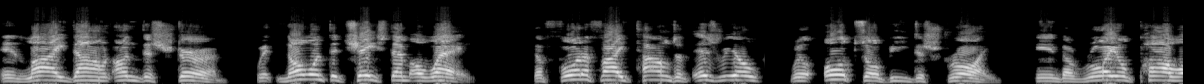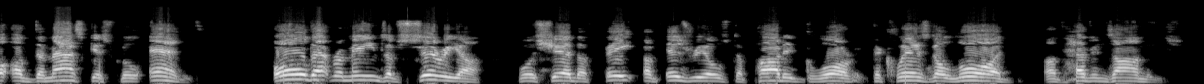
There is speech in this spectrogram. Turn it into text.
and lie down undisturbed with no one to chase them away. The fortified towns of Israel will also be destroyed, and the royal power of Damascus will end. All that remains of Syria will share the fate of Israel's departed glory, declares the Lord of heaven's armies.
